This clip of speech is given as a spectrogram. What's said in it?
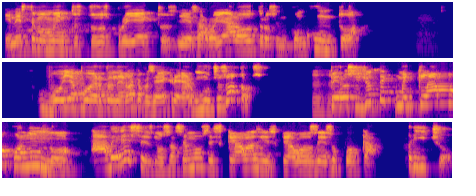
en este momento estos dos proyectos y desarrollar otros en conjunto, voy a poder tener la capacidad de crear muchos otros. Pero si yo te, me clavo con uno, a veces nos hacemos esclavas y esclavos de eso por capricho.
